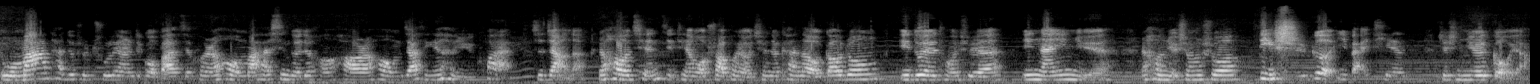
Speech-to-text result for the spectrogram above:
我妈她就是初恋，就跟我爸结婚，然后我妈她性格就很好，然后我们家庭也很愉快，是这样的。然后前几天我刷朋友圈就看到我高中一对同学，一男一女，然后女生说第十个一百天，这是虐狗呀，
